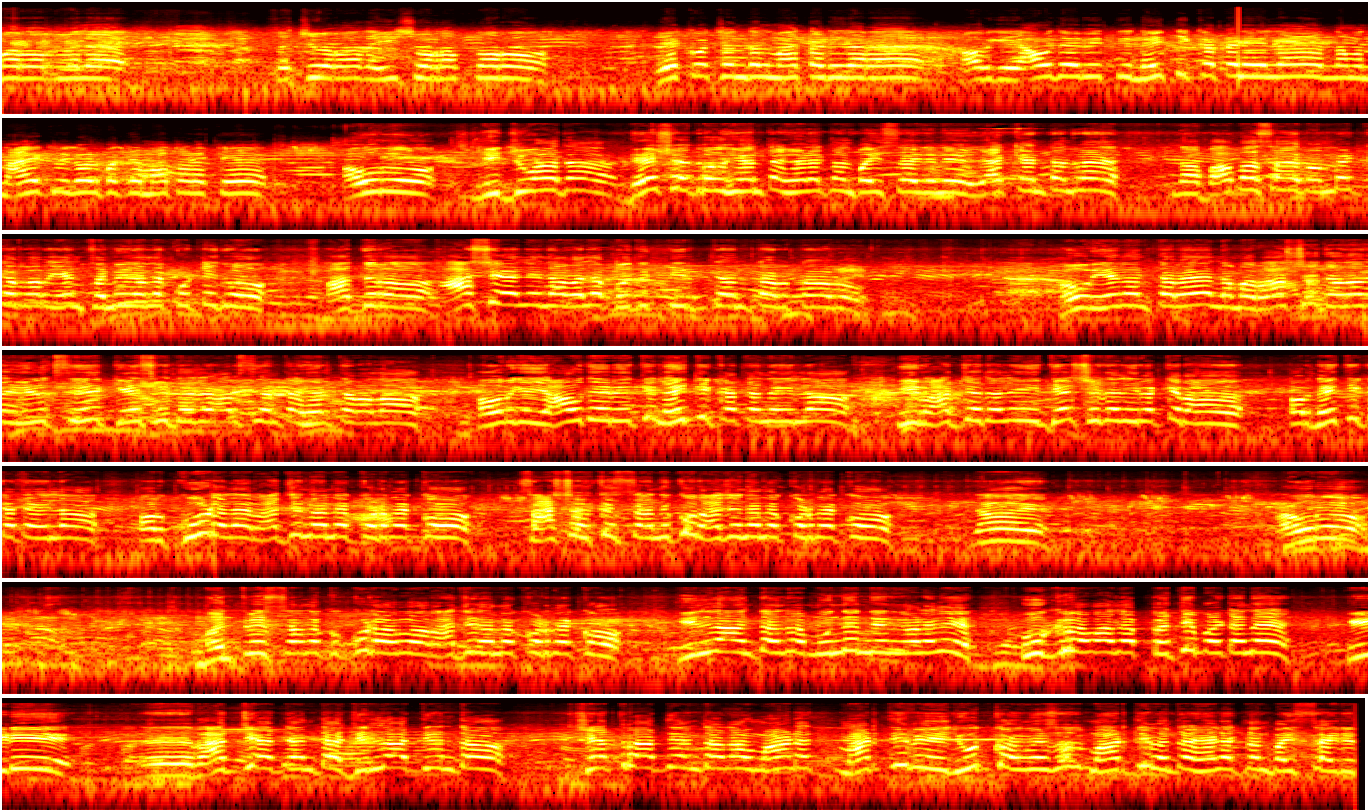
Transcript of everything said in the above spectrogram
ಶಿವಕುಮಾರ್ ಅವ್ರ ಮೇಲೆ ಸಚಿವರಾದ ಈಶ್ವರಪ್ಪನವರು ಏಕವಚನದಲ್ಲಿ ಮಾತಾಡಿದ್ದಾರೆ. ಅವ್ರಿಗೆ ಯಾವುದೇ ರೀತಿ ನೈತಿಕತೆನೇ ಇಲ್ಲ. ನಮ್ಮ ನಾಯಕರುಗಳ ಬಗ್ಗೆ ಮಾತಾಡೋಕ್ಕೆ ಅವರು ನಿಜವಾದ ದೇಶದ್ರೋಹಿ ಅಂತ ಹೇಳಕ್ಕೆ ನಾನು ಬಯಸ್ತಾ ಇದ್ದೀನಿ. ಯಾಕೆ ಅಂತಂದರೆ, ನಾ ಬಾಬಾ ಸಾಹೇಬ್ ಅಂಬೇಡ್ಕರ್ ಅವರು ಏನು ಸಂವಿಧಾನ ಕೊಟ್ಟಿದ್ರು, ಅದರ ಆಶೆಯಲ್ಲಿ ನಾವೆಲ್ಲ ಬದುಕಿರ್ತಂಥವ್ರು ಅವ್ರು. ಏನಂತಾರೆ, ನಮ್ಮ ರಾಷ್ಟ್ರಧ್ವಜನ ಇಳಿಸಿ ಕೇಸರಿ ಆರಿಸಿ ಅಂತ ಹೇಳ್ತಾರಲ್ಲ, ಅವರಿಗೆ ಯಾವುದೇ ರೀತಿ ನೈತಿಕತೆನೇ ಇಲ್ಲ. ಈ ರಾಜ್ಯದಲ್ಲಿ, ಈ ದೇಶದಲ್ಲಿ ಇದಕ್ಕೆ ಅವ್ರ ನೈತಿಕತೆ ಇಲ್ಲ. ಅವ್ರು ಕೂಡಲೇ ರಾಜೀನಾಮೆ ಕೊಡಬೇಕು. ಶಾಸಕ ಸ್ಥಾನಕ್ಕೂ ರಾಜೀನಾಮೆ ಕೊಡಬೇಕು. ಅವರು ಮಂತ್ರಿ ಸ್ಥಾನಕ್ಕೂ ಕೂಡ ಅವರು ರಾಜೀನಾಮೆ ಕೊಡಬೇಕು. ಇಲ್ಲ ಅಂತಂದ್ರೆ ಮುಂದಿನ ದಿನಗಳಲ್ಲಿ ಉಗ್ರವಾದ ಪ್ರತಿಭಟನೆ ಇಡೀ ರಾಜ್ಯಾದ್ಯಂತ, ಜಿಲ್ಲಾದ್ಯಂತ, ಕ್ಷೇತ್ರಾದ್ಯಂತ ನಾವು ಮಾಡ, ಮಾಡ್ತೀವಿ. ಯೂತ್ ಕಾಂಗ್ರೆಸ್ ಮಾಡ್ತೀವಿ ಅಂತ ಹೇಳಕ್ ನಾನು ಬಯಸ್ತಾ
